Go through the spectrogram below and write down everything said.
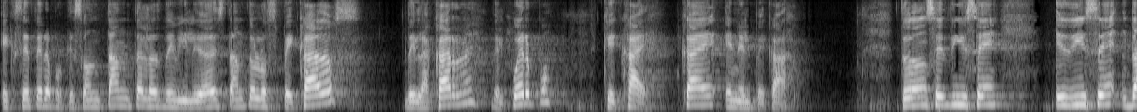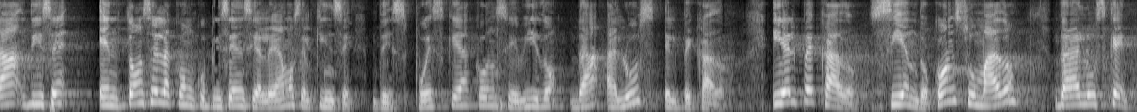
etcétera, porque son tantas las debilidades, tantos los pecados de la carne, del cuerpo, que cae, cae en el pecado. Entonces dice, y dice, da, dice, entonces la concupiscencia, leamos el 15, después que ha concebido, da a luz el pecado. Y el pecado, siendo consumado, da a luz qué?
